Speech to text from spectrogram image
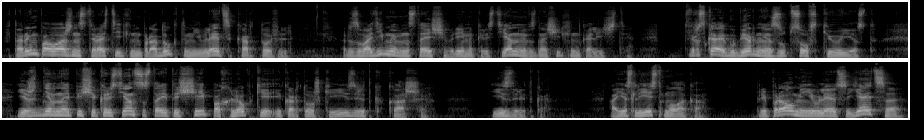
Вторым по важности растительным продуктом является картофель, разводимый в настоящее время крестьянами в значительном количестве. Тверская губерния – Зубцовский уезд. Ежедневная пища крестьян состоит из щей, похлебки и картошки, и изредка каши. Изредка. А если есть молока? Приправами являются яйца,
